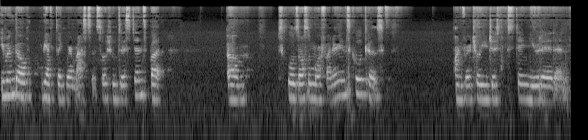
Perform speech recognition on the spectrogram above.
even though we have to like wear masks and social distance. But um, school is also more funner in school because on virtual you just stay muted and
